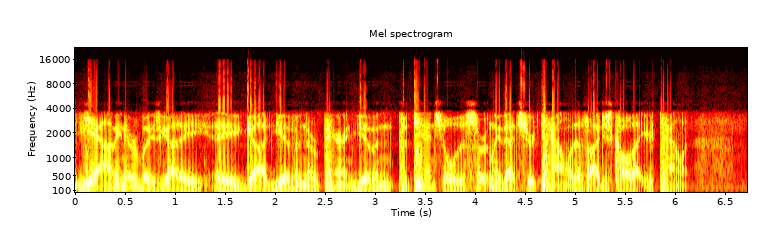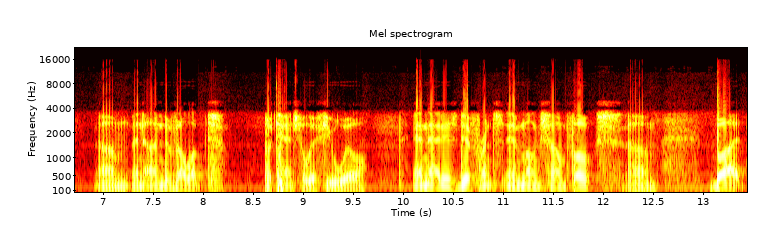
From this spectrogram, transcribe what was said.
yeah. I mean, everybody's got a, a God-given or parent-given potential. Certainly, that's your talent. That's, I just call that your talent, um, an undeveloped potential, if you will, and that is different among some folks. Um, but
